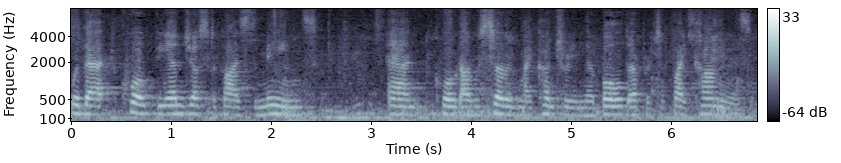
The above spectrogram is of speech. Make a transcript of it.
were that, quote, the end justifies the means, and, quote, I was serving my country in their bold effort to fight communism.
